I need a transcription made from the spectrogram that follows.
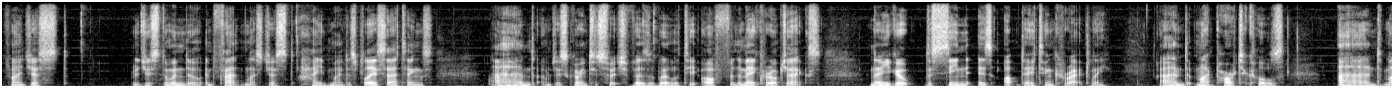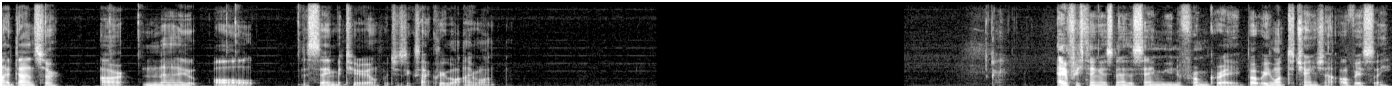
if I just reduce the window, in fact, let's just hide my display settings, and I'm just going to switch visibility off for the maker objects. There you go, the scene is updating correctly. And my particles and my dancer are now all the same material, which is exactly what I want. Everything is now the same uniform grey, but we want to change that obviously.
